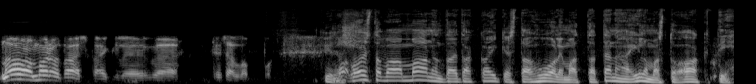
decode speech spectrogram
No, moro taas kaikille ja hyvää kesänloppua. Kiitos. Loistavaa maanantaita kaikesta huolimatta. Tänään ilmastoakti.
